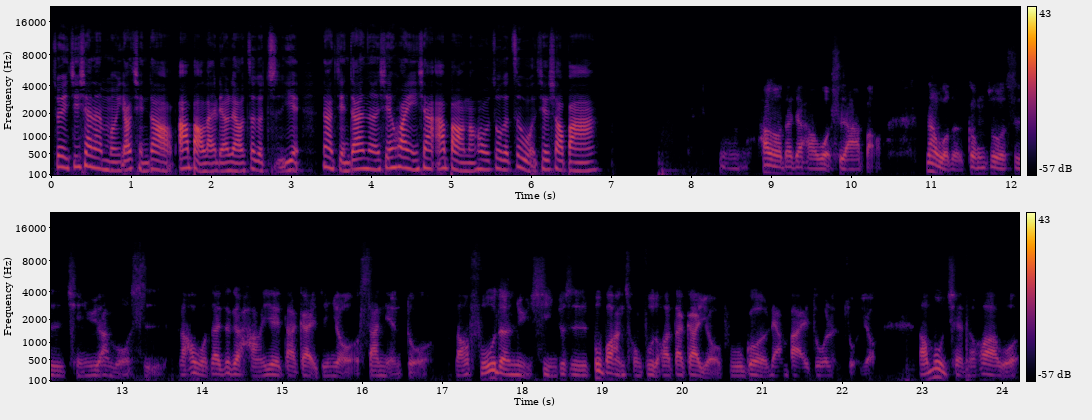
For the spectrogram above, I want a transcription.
所以接下来我们邀请到阿宝来聊聊这个职业。那简单呢，先欢迎一下阿宝，然后做个自我介绍吧。嗯，Hello，大家好，我是阿宝。那我的工作是情欲按摩师，然后我在这个行业大概已经有三年多。然后服务的女性，就是不包含重复的话，大概有服务过两百多人左右。然后目前的话，我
